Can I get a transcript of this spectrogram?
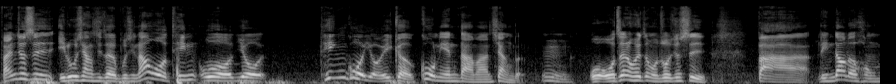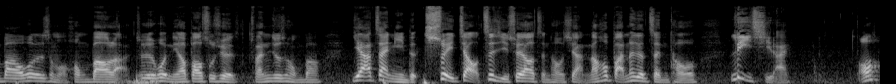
反正就是一路向西这个不行。然后我听我有听过有一个过年打麻将的，嗯我我真的会这么做，就是把领到的红包或者什么红包啦，就是或你要包出去的，反正就是红包，压在你的睡觉自己睡到枕头下，然后把那个枕头立起来，哦，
